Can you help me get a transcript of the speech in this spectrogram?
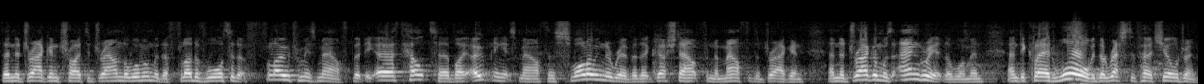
Then the dragon tried to drown the woman with a flood of water that flowed from his mouth, but the earth helped her by opening its mouth and swallowing the river that gushed out from the mouth of the dragon. And the dragon was angry at the woman and declared war with the rest of her children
